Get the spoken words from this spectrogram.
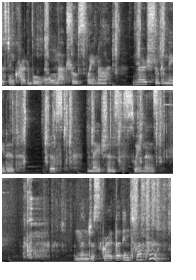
just incredible all natural sweetener no sugar needed just nature's sweeteners. And then just grate that into our pan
